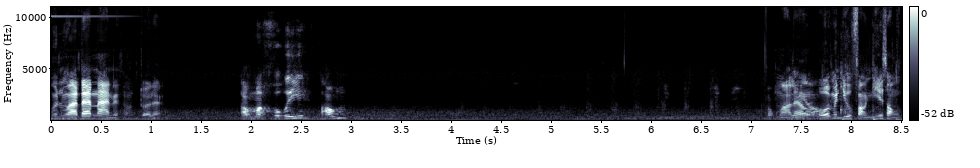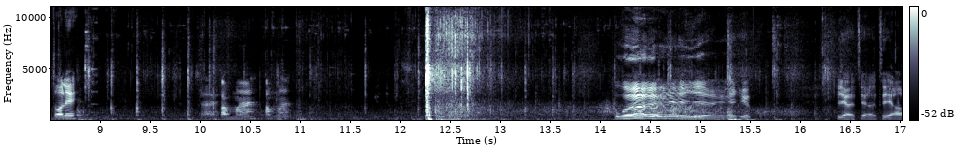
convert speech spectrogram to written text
มันมาด้านหน้าเนี่ยสองตัวแล้ว ต้อมมาคุยต้อมต้องมาแล้วเดี๋ยว โอ้ยมันอยู่ฝั่งนี้สองตัวเลย ใช่ต้อมมาต้อมมาเว้ยเดี๋ยวเดี๋ยวเดี๋ยวเดี๋ยว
